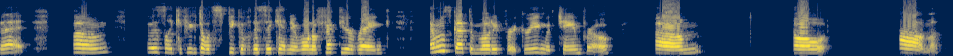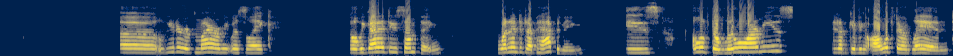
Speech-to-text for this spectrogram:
that um, it was like if you don't speak of this again, it won't affect your rank. I almost got demoted for agreeing with Chain Pro. Um, so, um, the leader of my army was like, well, we gotta do something. What ended up happening is all of the little armies ended up giving all of their land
